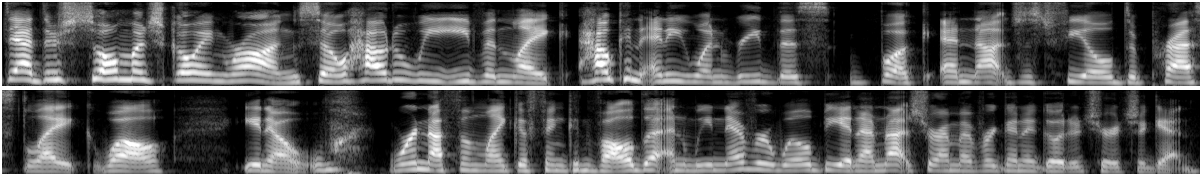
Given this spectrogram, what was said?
dad there's so much going wrong. So how do we even like how can anyone read this book and not just feel depressed like well you know we're nothing like a finkenwalde and we never will be and i'm not sure i'm ever going to go to church again?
